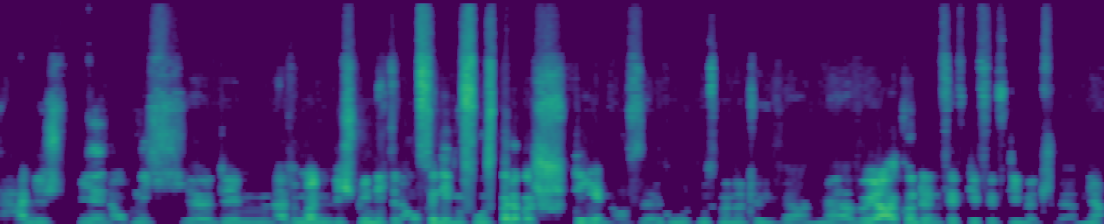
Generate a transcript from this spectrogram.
ja, die spielen auch nicht äh, den, also man, die spielen nicht den auffälligen Fußball, aber stehen auch sehr gut, muss man natürlich sagen. Ne? Also ja, könnte ein 50-50-Match werden, ja.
